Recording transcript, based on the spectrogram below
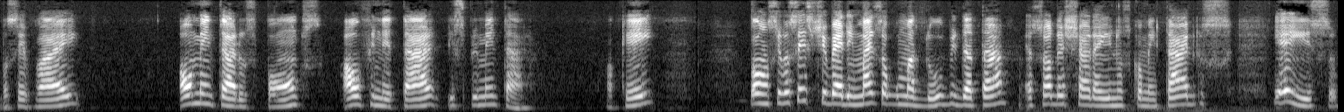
Você vai aumentar os pontos, alfinetar, experimentar, ok? Bom, se vocês tiverem mais alguma dúvida, tá? É só deixar aí nos comentários. E é isso.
